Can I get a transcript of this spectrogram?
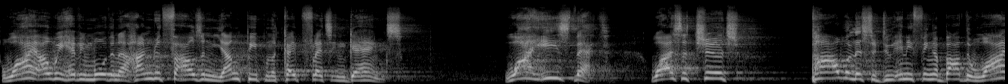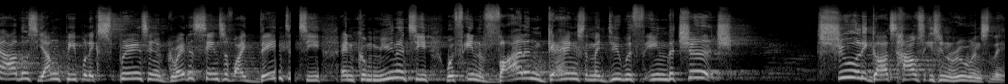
Why are we having more than 100,000 young people in the Cape Flats in gangs? Why is that? Why is the church powerless to do anything about it? Why are those young people experiencing a greater sense of identity and community within violent gangs than they do within the church? Surely God's house is in ruins there.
